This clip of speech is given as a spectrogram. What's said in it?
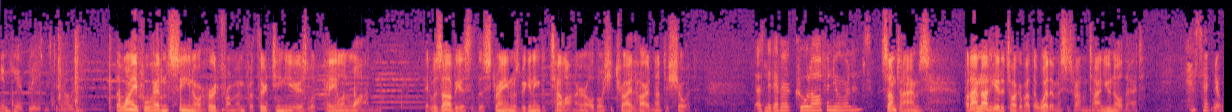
In here, please, Mr. Dollar. The wife, who hadn't seen or heard from him for 13 years, looked pale and wan. It was obvious that the strain was beginning to tell on her, although she tried hard not to show it. Doesn't it ever cool off in New Orleans? Sometimes. But I'm not here to talk about the weather, Mrs. Valentine. You know that. Yes, I know.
